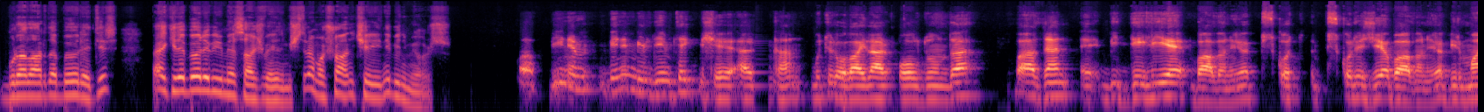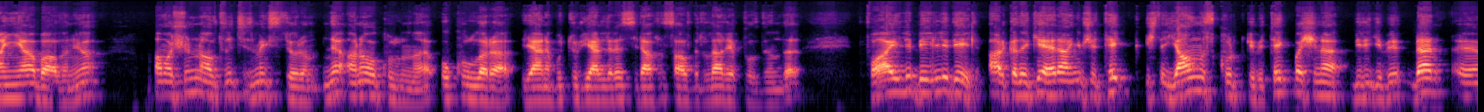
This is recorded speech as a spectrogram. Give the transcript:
Buralarda böyledir. Belki de böyle bir mesaj verilmiştir ama şu an içeriğini bilmiyoruz. Benim benim bildiğim tek bir şey Erkan, bu tür olaylar olduğunda bazen e, bir deliye bağlanıyor, psiko, psikolojiye bağlanıyor, bir manyağa bağlanıyor. Ama şunun altını çizmek istiyorum. Ne anaokuluna, okullara yani bu tür yerlere silahlı saldırılar yapıldığında faili belli değil. Arkadaki herhangi bir şey tek işte yalnız kurt gibi, tek başına biri gibi. Ben e,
